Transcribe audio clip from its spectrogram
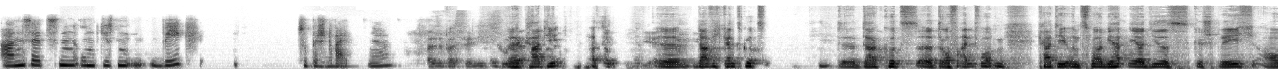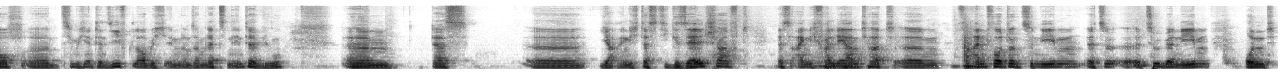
ansetzen, um diesen Weg zu bestreiten. Ja. Also was wir nicht äh, Kathi, also, äh, darf ich ganz kurz äh, da kurz äh, darauf antworten, Kathi. Und zwar, wir hatten ja dieses Gespräch auch äh, ziemlich intensiv, glaube ich, in unserem letzten Interview, ähm, dass äh, ja eigentlich, dass die Gesellschaft es eigentlich verlernt hat, ähm, Verantwortung zu nehmen, äh, zu, äh, zu übernehmen und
